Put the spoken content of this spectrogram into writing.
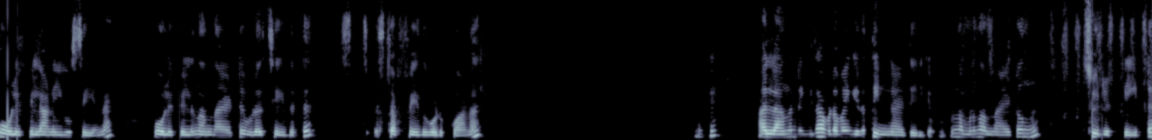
പോളിഫില്ലാണ് യൂസ് ചെയ്യുന്നത് പോളിഫില്ല് നന്നായിട്ട് ഇവിടെ ചെയ്തിട്ട് സ്റ്റഫ് ചെയ്ത് കൊടുക്കുവാണ്. ഓക്കെ അല്ലാന്നുണ്ടെങ്കിൽ അവിടെ ഭയങ്കര തിന്നായിട്ടിരിക്കും അപ്പം നമ്മൾ നന്നായിട്ടൊന്ന് ചുരുട്ടിയിട്ട്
